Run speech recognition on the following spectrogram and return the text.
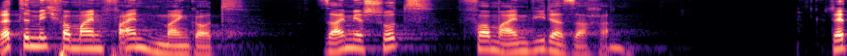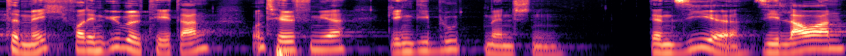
Rette mich vor meinen Feinden, mein Gott. Sei mir Schutz vor meinen Widersachern. Rette mich vor den Übeltätern und hilf mir gegen die Blutmenschen. Denn siehe, sie lauern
